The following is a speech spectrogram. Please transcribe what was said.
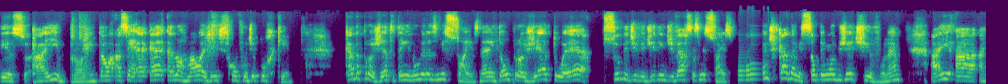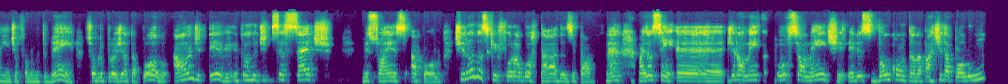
Isso. Aí, Bruno, então, assim, é, é, é normal a gente se confundir por quê? Cada projeto tem inúmeras missões, né? Então, o projeto é subdividido em diversas missões, onde cada missão tem um objetivo, né? Aí a, a Índia falou muito bem sobre o projeto Apollo, aonde teve em torno de 17 missões Apolo, tirando as que foram abortadas e tal, né? Mas assim, é, geralmente, oficialmente, eles vão contando a partir da Apolo 1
